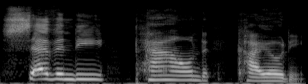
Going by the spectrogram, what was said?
70 pound coyote.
